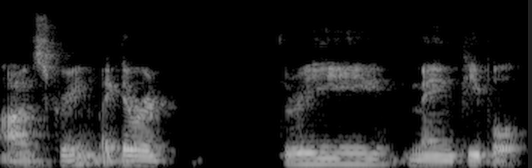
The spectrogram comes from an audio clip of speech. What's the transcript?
on screen. Like there were three main people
